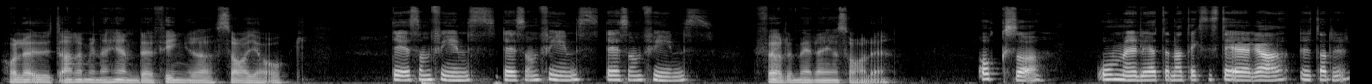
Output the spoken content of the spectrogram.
Hålla ut alla mina händer, fingrar, sa jag och Det som finns, det som finns, det som finns. Föll medan jag sa det. också omöjligheten att existera utan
